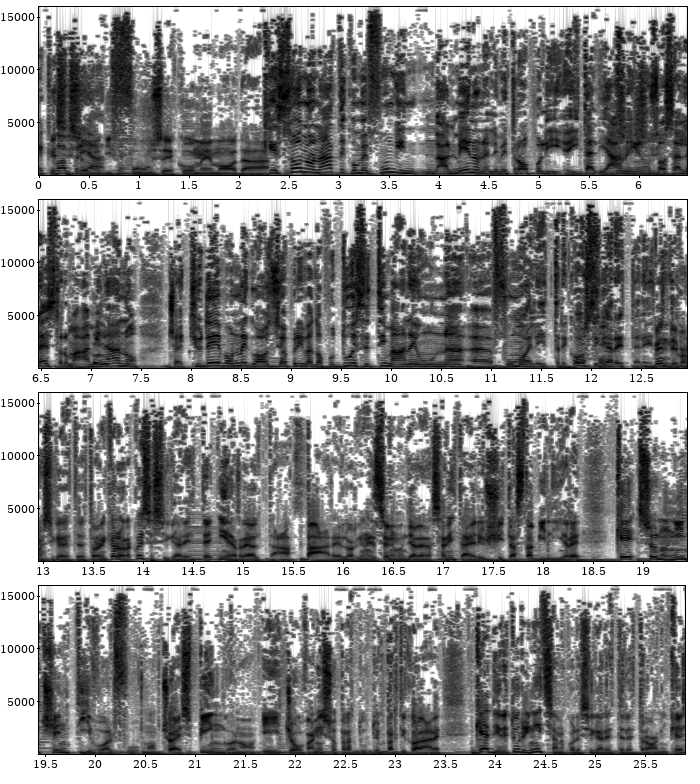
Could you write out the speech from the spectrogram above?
Eh, che qua si sono diffuse come moda... Che sono nate come funghi, in- almeno nelle metropoli italiane, Sì, io non sì. so se all'estero, ma a Milano cioè, chiudeva un negozio, apriva dopo due settimane un eh, fumo elettrico, Oh, sigarette elettriche. Vendevano sigarette elettroniche. Allora, queste sigarette in realtà pare l'Organizzazione Mondiale della Sanità è riuscita a stabilire che sono un incentivo al fumo, cioè spingono i giovani, soprattutto in particolare, che addirittura iniziano con le sigarette elettroniche,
